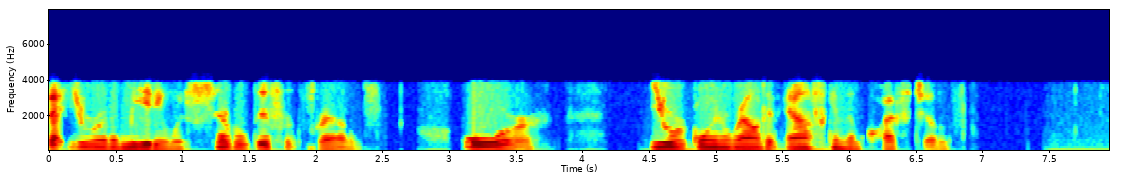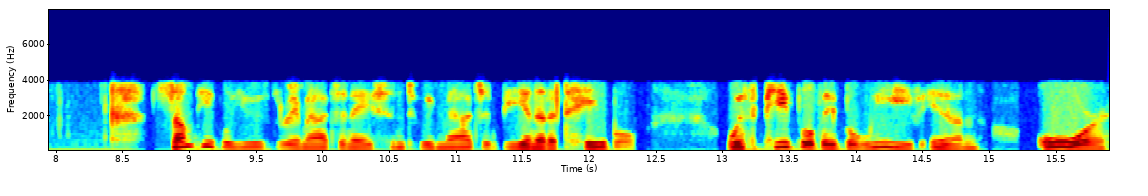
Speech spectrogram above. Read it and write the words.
that you're in a meeting with several different friends, or you are going around and asking them questions. Some people use their imagination to imagine being at a table with people they believe in or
